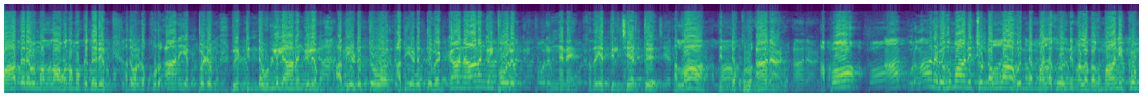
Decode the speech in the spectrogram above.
മാതരവും അള്ളാഹു നമുക്ക് തരും. അതുകൊണ്ട് ഖുർആൻ എപ്പോഴും വീട്ടിന്റെ ഉള്ളിലാണെങ്കിലും അത് എടുത്ത് അത് എടുത്ത് വെക്കാനാണെങ്കിൽ പോലും ഇങ്ങനെ ഹൃദയത്തിൽ ചേർത്ത് അള്ളാ നിന്റെ ഖുർആനാണ്. അപ്പോ ആ ഖുർആനെ ബഹുമാനിച്ചുകൊണ്ട് അള്ളാഹുവിന്റെ മലകുൽ നിങ്ങളെ ബഹുമാനിക്കും.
